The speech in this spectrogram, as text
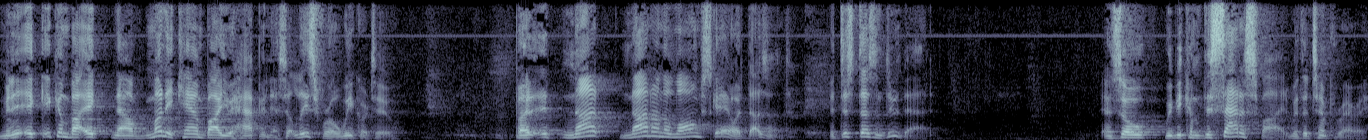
I mean, it, it can buy, it, now money can buy you happiness, at least for a week or two. But it, not, not on the long scale, it doesn't. It just doesn't do that. And so we become dissatisfied with the temporary.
